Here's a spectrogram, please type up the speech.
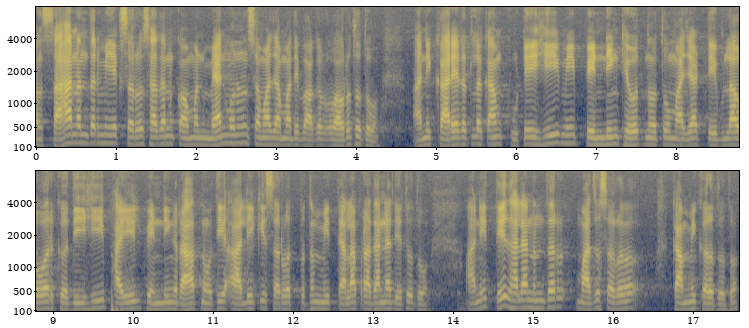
पण सहा नंतर मी एक सर्वसाधारण कॉमन मॅन म्हणून समाजामध्ये वाग वावरत होतो. आणि कार्यालयातलं काम कुठेही मी पेंडिंग ठेवत नव्हतो. माझ्या टेबलावर कधीही फाईल पेंडिंग राहत नव्हती. आली की सर्वप्रथम मी त्याला प्राधान्य देत होतो. आणि ते झाल्यानंतर माझं सर्व काम मी करत होतो.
